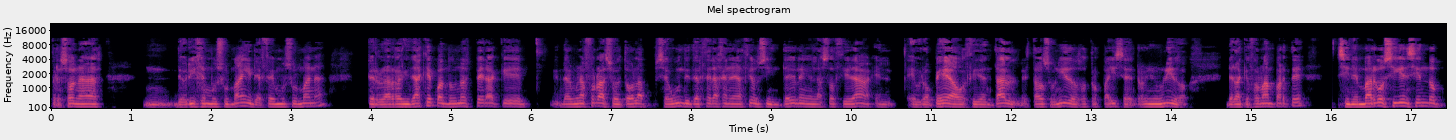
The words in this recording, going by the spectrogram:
personas de origen musulmán y de fe musulmana, pero la realidad es que cuando uno espera que, de alguna forma, sobre todo la segunda y tercera generación, se integren en la sociedad europea, occidental, Estados Unidos, otros países, Reino Unido, de la que forman parte, sin embargo, siguen siendo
